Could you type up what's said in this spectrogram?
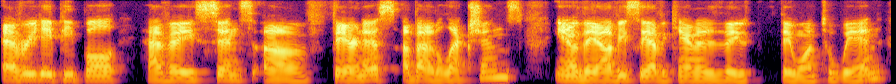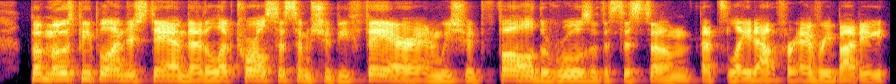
everyday people have a sense of fairness about elections. You know, they obviously have a candidate they they want to win, but most people understand that electoral systems should be fair and we should follow the rules of the system that's laid out for everybody,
